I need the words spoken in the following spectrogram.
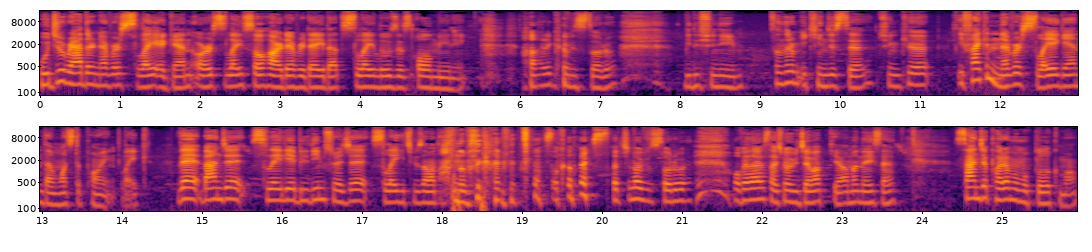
Would you rather never slay again or slay so hard every day that slay loses all meaning? Harika bir soru. Bir düşüneyim. Sanırım ikincisi. Çünkü if I can never slay again then what's the point? Like ve bence slayleyebildiğim sürece slay hiçbir zaman anlamını kaybetmez. O kadar saçma bir soru. o kadar saçma bir cevap ki ama neyse. Sence para mı mutluluk mu?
